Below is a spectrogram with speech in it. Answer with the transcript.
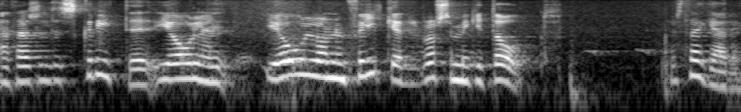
En það er svolítið skrítið, jólin, jólunum fylgir rosa mikið dót. Veist það ekki, Ari?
